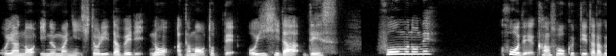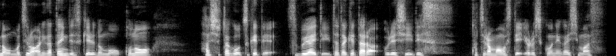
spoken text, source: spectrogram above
親の犬間に一人ダベリの頭を取って、おいひだです。フォームのね、方で感想を送っていただくのももちろんありがたいんですけれども、このハッシュタグをつけてつぶやいていただけたら嬉しいです。こちらも合わせてよろしくお願いします。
